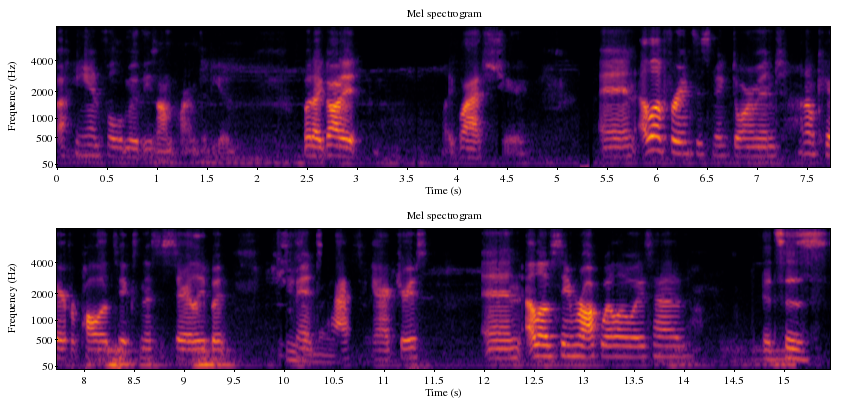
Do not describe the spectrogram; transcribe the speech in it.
a handful of movies on Prime Video, but I got it like last year. And I love Frances McDormand. I don't care for politics necessarily, but she's, She's a amazing. fantastic actress. And I love Sam Rockwell. Always have. It's his.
